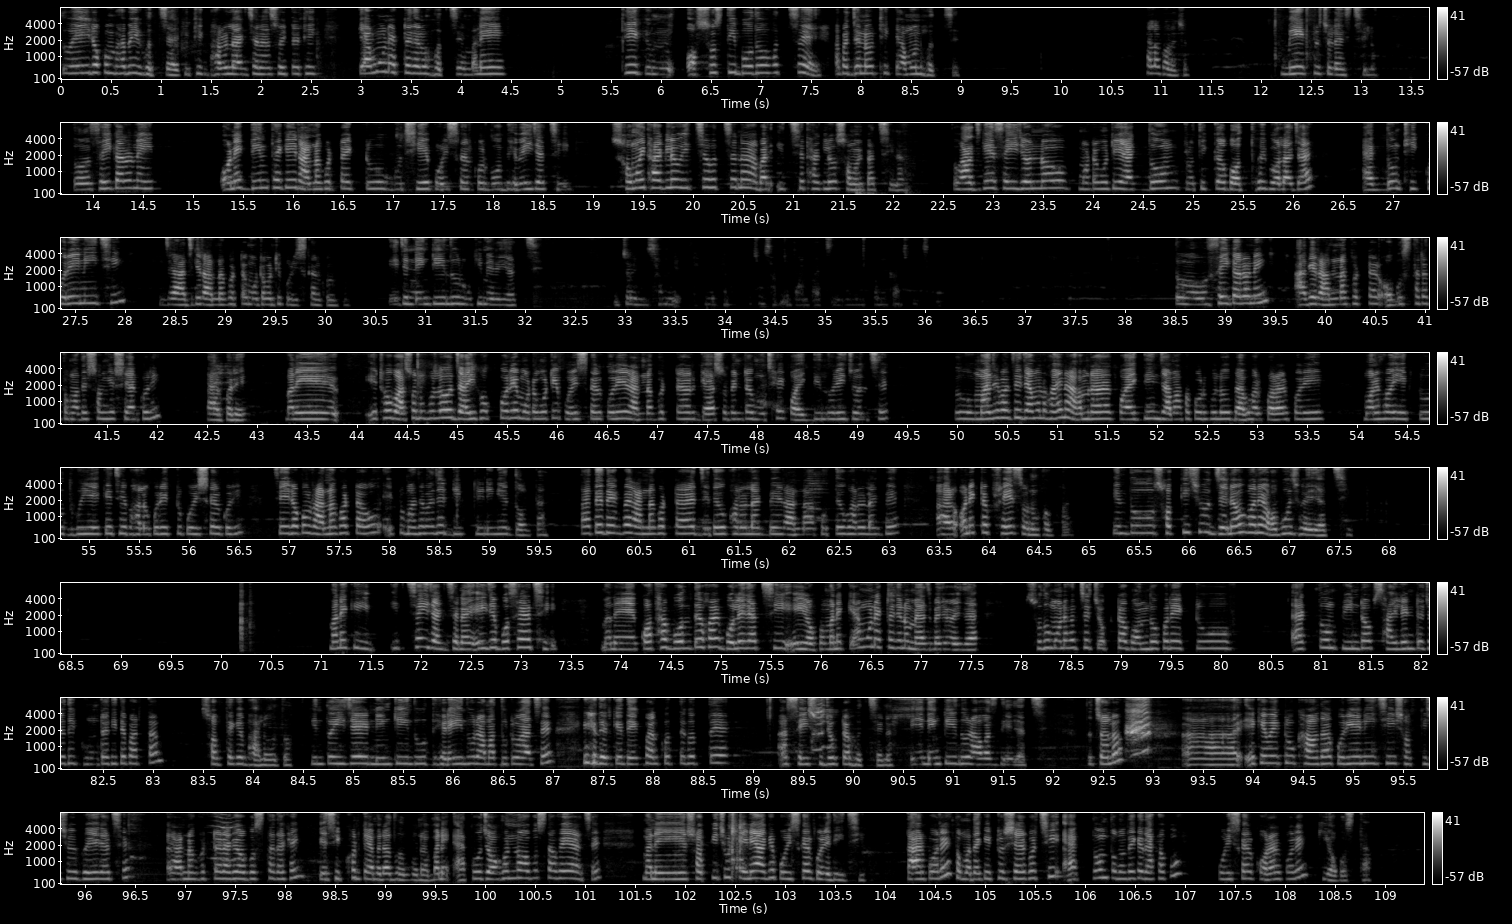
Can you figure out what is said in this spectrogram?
তো এইরকম ভাবেই হচ্ছে আর কি। ঠিক ভালো লাগছে না শরীরটা ঠিক। কেমন একটা যেন হচ্ছে। মানে ঠিক অস্বস্তি বোধও হচ্ছে আবার যেন ঠিক কেমন হচ্ছে। খেলা করেছ? মেয়ে একটু চলে এসেছিল। তো সেই কারণেই অনেক দিন থেকেই রান্নাঘরটা একটু গুছিয়ে পরিষ্কার করব ভেবেই যাচ্ছি। সময় থাকলেও ইচ্ছে হচ্ছে না আবার ইচ্ছে থাকলেও সময় পাচ্ছি না। তো আজকে সেই জন্য মোটামুটি একদম প্রতিজ্ঞাবদ্ধই বলা যায় একদম ঠিক করেই নিয়েছি যে আজকে রান্নাঘরটা মোটামুটি পরিষ্কার করব। এই যে নেংটি ইঁদুর উকি মেরে যাচ্ছে। চল, সামনে কাজ। তো সেই কারণেই আগে রান্নাঘরটার অবস্থাটা তোমাদের সঙ্গে শেয়ার করি। তারপরে মানে এঁঠো বাসনগুলো যাই হোক করে মোটামুটি পরিষ্কার করে রান্নাঘরটার গ্যাস ওভেনটা মুছে কয়েকদিন ধরেই চলছে। তো মাঝে মাঝে যেমন হয় না, আমরা কয়েকদিন জামা কাপড়গুলো ব্যবহার করার পরে মনে হয় একটু ধুয়ে কেচে ভালো করে একটু পরিষ্কার করি। সেই রকম রান্নাঘরটাও একটু মাঝে মাঝে ডিপ ক্লিনিং এর দরকার। তাতে দেখবে রান্নাঘরটায় যেতেও ভালো লাগবে, রান্না করতেও ভালো লাগবে। আর অনেকটা ফ্রেশ অনুভব হয়। কিন্তু সবকিছু জেনেও মানে অবুঝ হয়ে যাচ্ছি। মানে কি ইচ্ছাই জাগছে না। এই যে বসে আছি মানে কথা বলতে হয়, বলে যাচ্ছি এই রকম মানে কেমন একটা যেন ম্যাচ ম্যাচ হয়ে যায়। শুধু মনে হচ্ছে চোখটা বন্ধ করে একটু একদম পিন্ড অফ সাইলেন্টে যদি ঘুমটা দিতে পারতাম সব থেকে ভালো হতো। কিন্তু এই যে নিমটি ইঁদুর, ধেড়ে ইঁদুর আমার দুটো আছে, এদেরকে দেখভাল করতে করতে আর সেই সুযোগটা হচ্ছে না। এই নেংটি ইঁদুর আওয়াজ দিয়ে যাচ্ছে। তো চলো একেও একটু খাওয়া দাওয়া করিয়ে নিয়েছি সব কিছু হয়ে গেছে। রান্নাঘরটার আগে অবস্থা দেখাই, বেশিক্ষণ ক্যামেরা ধরবো না। মানে এত জঘন্য অবস্থা হয়ে আছে মানে সব কিছু টেনে আগে পরিষ্কার করে দিয়েছি। তারপরে তোমাদেরকে একটু শেয়ার করছি, একদম তোমাদেরকে দেখাবো পরিষ্কার করার পরে কি অবস্থা।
